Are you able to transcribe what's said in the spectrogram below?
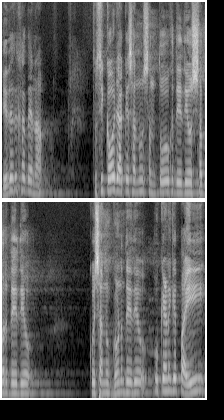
ਦੇ ਦੇ ਸਕਦੇ ਨਾਮ। ਤੁਸੀਂ ਕਹੋ ਜਾ ਕੇ ਸਾਨੂੰ ਸੰਤੋਖ ਦੇ ਦਿਓ ਸਬਰ ਦੇ ਦਿਓ ਕੋਈ ਸਾਨੂੰ ਗੁਣ ਦੇ ਦਿਓ। ਉਹ ਕਹਿਣਗੇ ਭਾਈ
